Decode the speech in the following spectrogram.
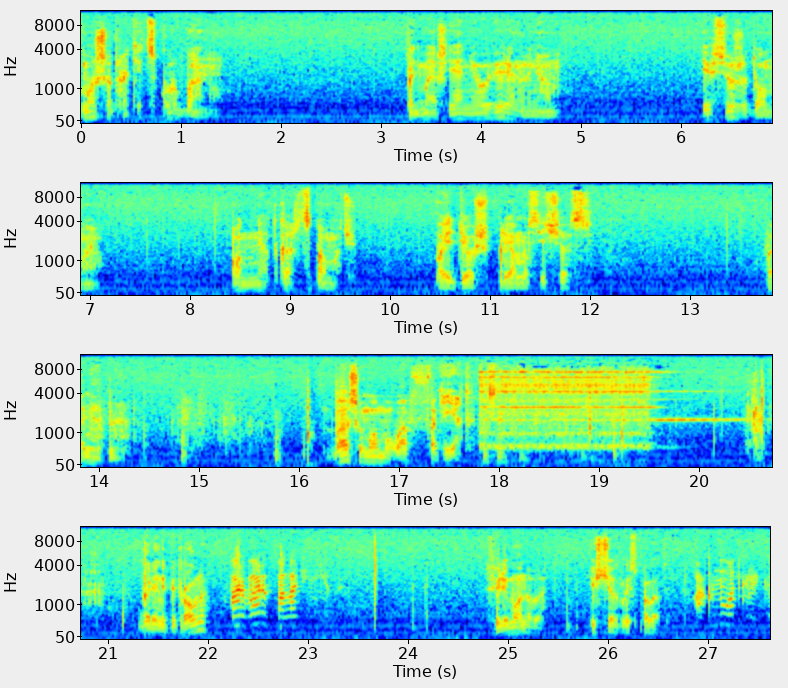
можешь обратиться к Курбану. Понимаешь, я не уверен в нем. И все же думаю, он не откажется помочь. Пойдешь прямо сейчас. Понятно. Вашу мому ваф факият. Галина Петровна? Варвары в палате нет. Филимонова исчезла из палаты. Окно открыто.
